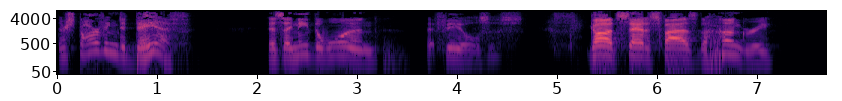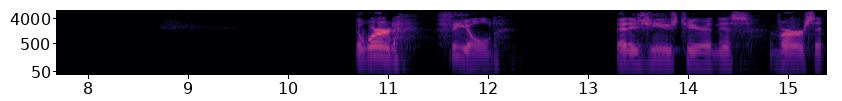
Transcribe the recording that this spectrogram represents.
They're starving to death as they need the one that fills us. God satisfies the hungry. The word filled that is used here in this verse, it,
